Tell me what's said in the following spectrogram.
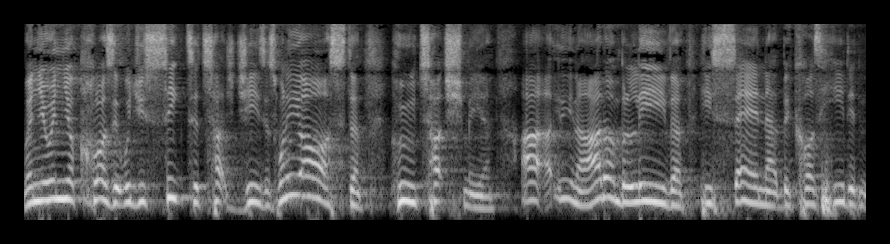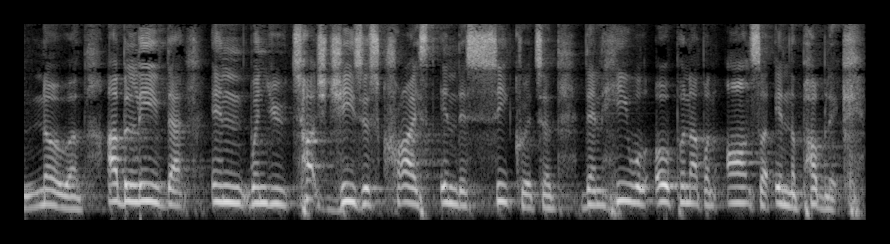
When you're in your closet, would you seek to touch Jesus? When he asked, uh, "Who touched me?" and I, you know, I don't believe he's saying that because he didn't know. I believe that in when you touch Jesus Christ in this secret, then he will open up an answer in the public.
